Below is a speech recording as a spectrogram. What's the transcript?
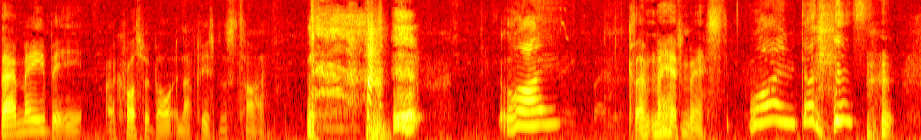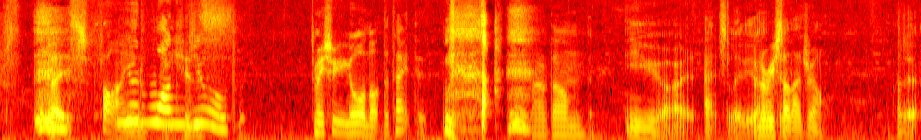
There may be a crossbow bolt in that policeman's tire. Why? Because I may have missed. Why have you done this? But it's fine. you had one job. To make sure you're not detected. I've, um, You are actually. I'm gonna restart that drill. I do it.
